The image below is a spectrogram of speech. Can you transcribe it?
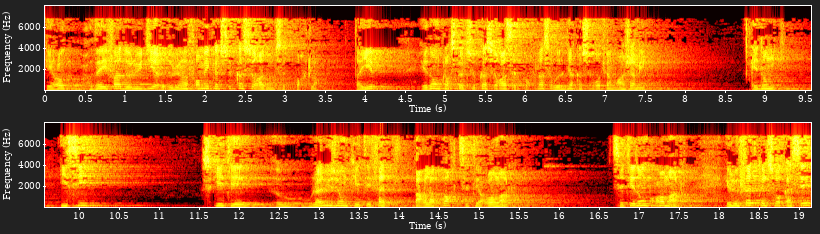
Et Hudayfa de lui dire, de lui informer qu'elle se cassera, donc, cette porte-là. Taïb. Et donc, lorsqu'elle se cassera, cette porte-là, ça veut dire qu'elle se refermera jamais. Et donc, ici, ce qui était, ou l'allusion qui était faite par la porte, c'était Omar. C'était donc Omar. Et le fait qu'elle soit cassée,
